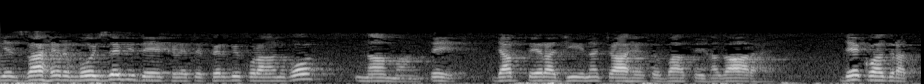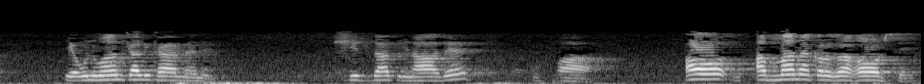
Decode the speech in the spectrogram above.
یہ ظاہر معجزے بھی دیکھ لیتے، پھر بھی قرآن کو نہ مانتے۔ جب تیرا جی نہ چاہے تو باتیں ہزار ہے دیکھو حضرت، یہ عنوان کیا لکھا ہے میں نے؟ شدت، اناد اور اب مانا کرو ذرا غور سے۔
